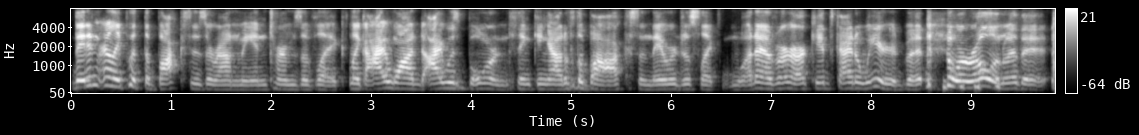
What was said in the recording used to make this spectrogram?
They didn't really put the boxes around me in terms of like like I wanted I was born thinking out of the box and they were just like whatever our kid's kind of weird but we're rolling with it.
